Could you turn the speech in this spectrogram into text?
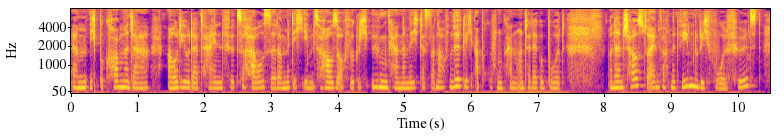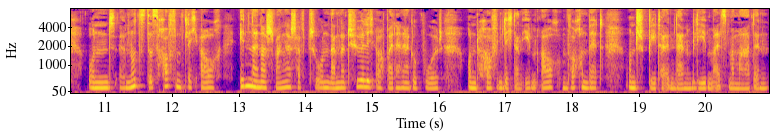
Ähm, ich bekomme da Audiodateien für zu Hause, damit ich eben zu Hause auch wirklich üben kann, damit ich das dann auch wirklich abrufen kann unter der Geburt. Und dann schaust du einfach, mit wem du dich wohlfühlst und äh, nutzt es hoffentlich auch in deiner Schwangerschaft schon, dann natürlich auch bei deiner Geburt und hoffentlich dann eben auch im Wochenbett und später in deinem Leben als Mama. Denn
